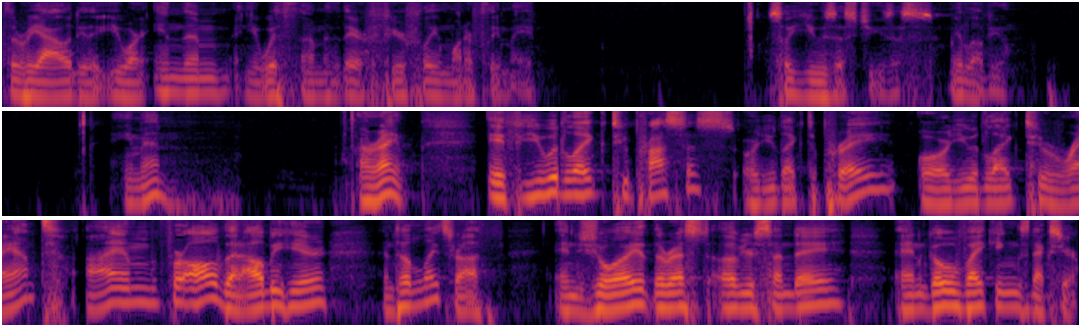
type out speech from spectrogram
to the reality that you are in them and you're with them and they are fearfully and wonderfully made. So use us, Jesus. We love you. Amen. All right. If you would like to process, or you'd like to pray, or you would like to rant, I am for all of that. I'll be here until the lights are off. Enjoy the rest of your Sunday and go Vikings next year.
